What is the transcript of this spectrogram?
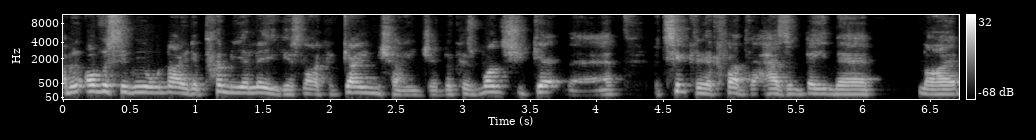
I mean, obviously, we all know the Premier League is like a game changer because once you get there, particularly a club that hasn't been there like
